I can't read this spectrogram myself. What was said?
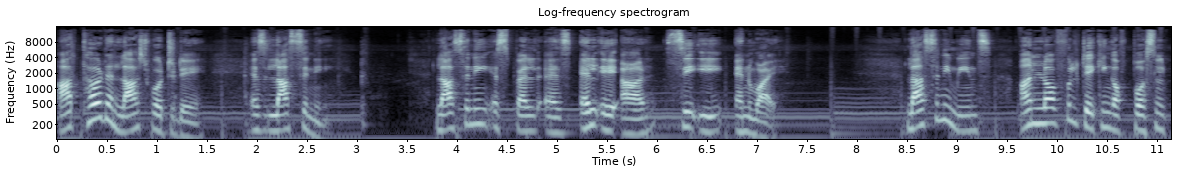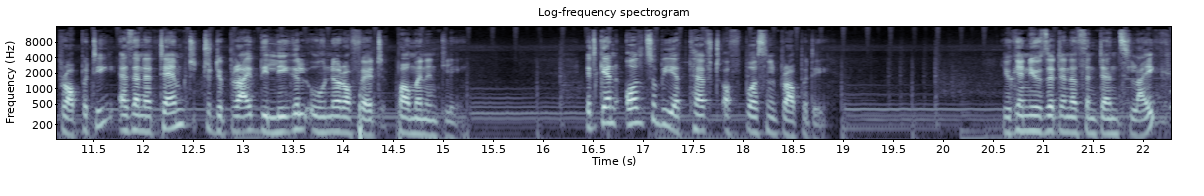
Our third and last word today is larceny. Larceny is spelled as L A R C E N Y. Larceny means unlawful taking of personal property as an attempt to deprive the legal owner of it permanently. It can also be a theft of personal property. You can use it in a sentence like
